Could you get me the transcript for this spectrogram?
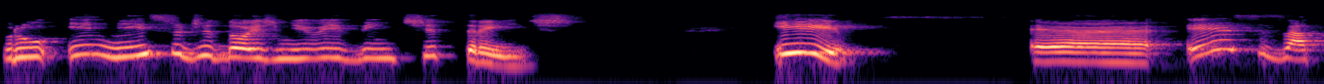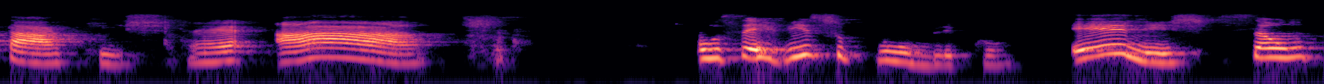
para o início de 2023. E é, esses ataques né, a o serviço público, eles são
